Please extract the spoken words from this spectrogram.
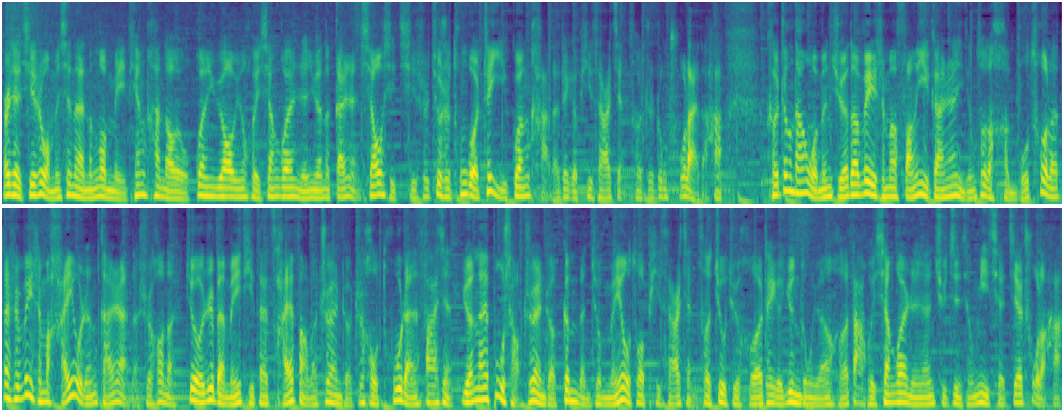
而且其实我们现在能够每天看到有关于奥运会相关人员的感染消息，其实就是通过这一关卡的这个 PCR 检测之中出来的哈。可正当我们觉得为什么防疫感染已经做得很不错了，但是为什么还有人感染的时候呢？就有日本媒体在采访了志愿者之后，突然发现原来不少志愿者根本就没有做 PCR 检测，就去和这个运动员和大会相关人员去进行密切接触了哈。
